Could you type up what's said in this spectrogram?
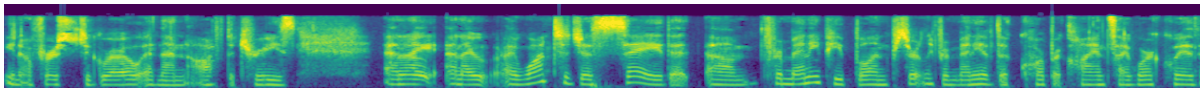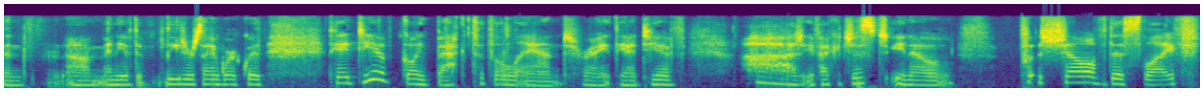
you know, first to grow and then off the trees. And I and I, I want to just say that um, for many people, and certainly for many of the corporate clients I work with, and um, many of the leaders I work with, the idea of going back to the land, right? The idea of ah, if I could just, you know, put, shelve this life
